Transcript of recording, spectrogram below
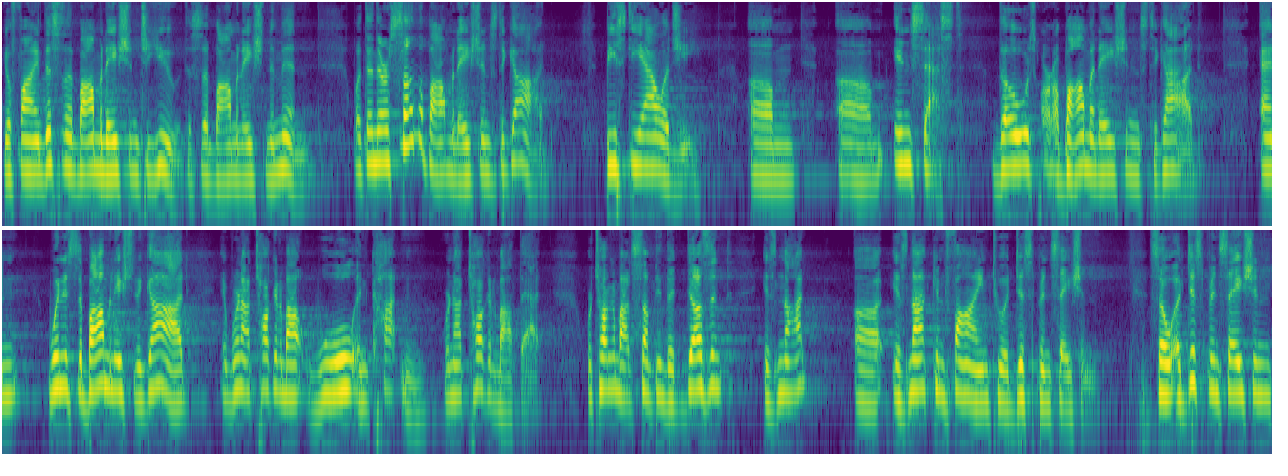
you'll find this is an abomination to you, this is an abomination to men. But then there are some abominations to God bestiality, um, um, incest. Those are abominations to God. And when it's abomination to God, and we're not talking about wool and cotton. We're not talking about that. We're talking about something that doesn't, is not, uh, is not confined to a dispensation. So a dispensation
